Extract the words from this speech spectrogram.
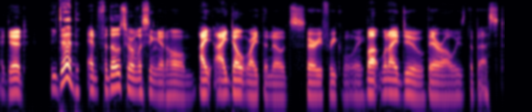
I did. He did. And for those who are listening at home, I, I don't write the notes very frequently, but when I do, they're always the best.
